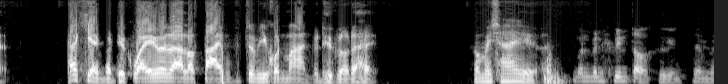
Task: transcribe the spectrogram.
อะถ้าเขียนบันทึกไว้เวลาเราตายปุ๊บจะมีคนมาอ่านบันทึกเราได้ก็ไม่ใช่เหรอมันเป็นคืนต่อคืนใช่ไหม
